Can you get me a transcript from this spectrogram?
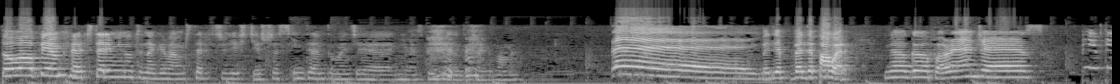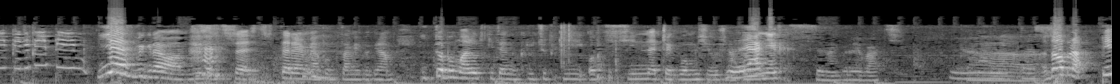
To było piękne. 4 minuty nagrywamy, 4.30. Jeszcze z intem to będzie, nie wiem, z 5 minut też nagrywamy. Ej! Będzie, będę power. Go, go, Power Rangers. Jest, wygrałam. 1-6. Czterema punktami wygrałam. I to był malutki ten króciutki odcineczek, bo mi się już na nie chce nagrywać. No, A, też. dobra, 5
